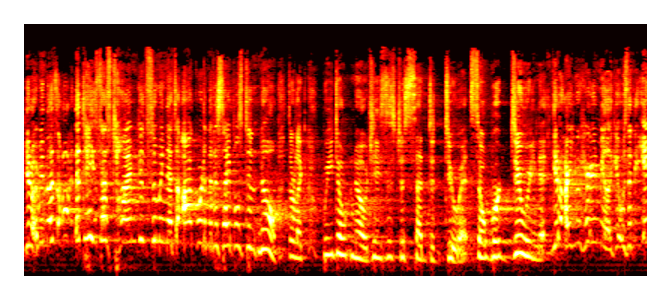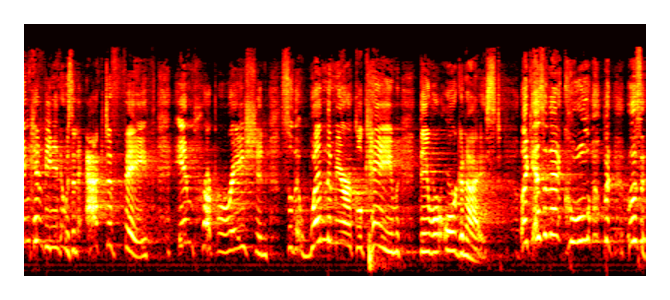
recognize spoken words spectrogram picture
You know, I mean, that's, that takes, that's time consuming, that's awkward, and the disciples didn't know. They're like, we don't know. Jesus just said to do it, so we're doing it. You know, are you hearing me? Like, it was an inconvenient, it was an act of faith in preparation so that when the miracle came, they were organized. Like, isn't that cool? But listen,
